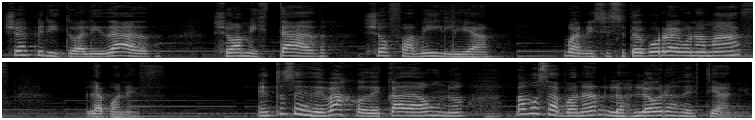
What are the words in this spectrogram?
yo espiritualidad, yo amistad, yo familia. Bueno, y si se te ocurre alguna más, la pones. Entonces debajo de cada uno vamos a poner los logros de este año.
